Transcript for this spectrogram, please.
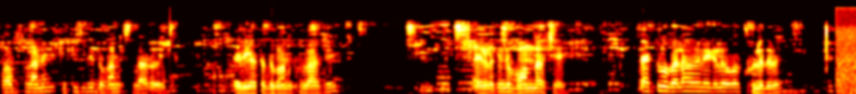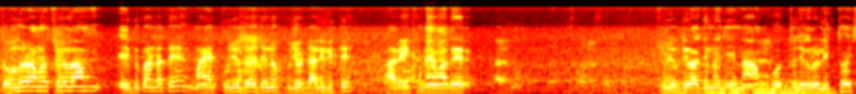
সব খোলা নেই, কিছু কিছু দোকান খোলা রয়েছে। এদিকে একটা দোকান খোলা আছে। এগুলো কিন্তু বন্ধ আছে। একটু বেলা হয়ে গেলে আবার খুলে দেবে। তো বন্ধুরা, আমরা চলে এলাম এই দোকানটাতে মায়ের পুজো দেওয়ার জন্য পুজোর ডালি নিতে। আর এখানে আমাদের পুজো দেওয়ার জন্য যে নাম, গোত্র যেগুলো লিখতে হয়,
